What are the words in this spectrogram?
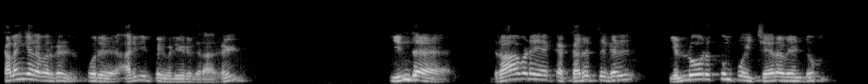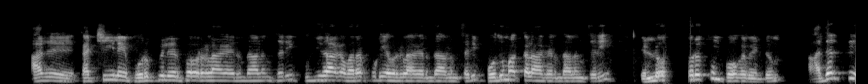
கலைஞர் அவர்கள் ஒரு அறிவிப்பை வெளியிடுகிறார்கள். இந்த திராவிட இயக்க கருத்துகள் எல்லோருக்கும் போய் சேர வேண்டும். அது கட்சியிலே பொறுப்பில் இருப்பவர்களாக இருந்தாலும் சரி புதிதாக வரக்கூடியவர்களாக இருந்தாலும் சரி பொதுமக்களாக இருந்தாலும் சரி எல்லோருக்கும் போக வேண்டும். அதற்கு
